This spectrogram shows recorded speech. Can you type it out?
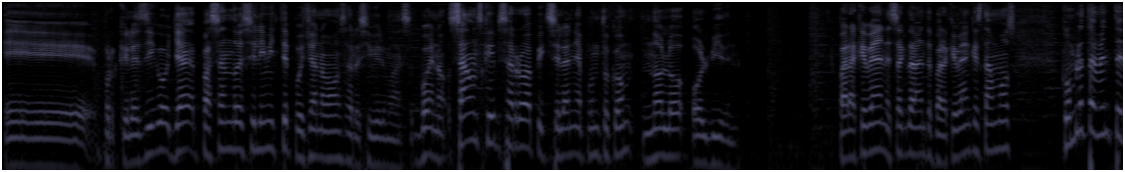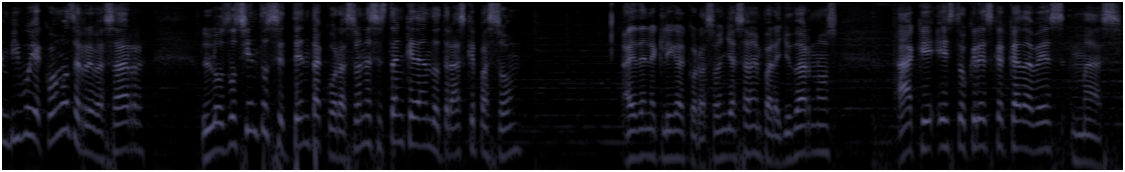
Eh, porque les digo, ya pasando ese límite, pues ya no vamos a recibir más. Bueno, soundscapes.pixelania.com, no lo olviden. Para que vean exactamente, para que vean que estamos completamente en vivo y acabamos de rebasar los 270 corazones. Se están quedando atrás. ¿Qué pasó? Ahí denle clic al corazón, ya saben, para ayudarnos a que esto crezca cada vez más.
